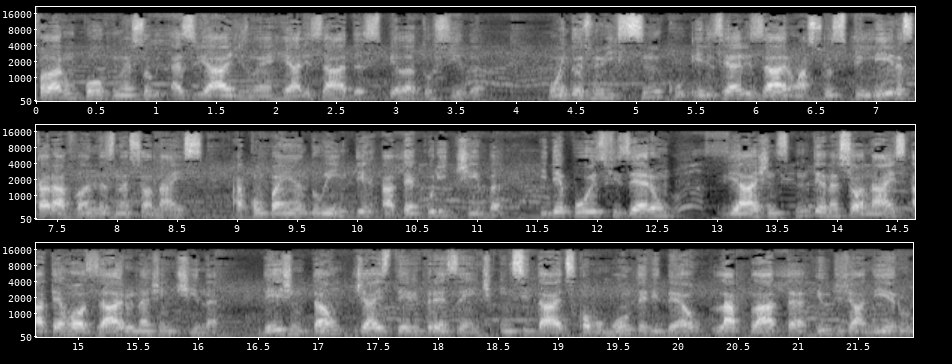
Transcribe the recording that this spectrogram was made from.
falar um pouco né, sobre as viagens né, realizadas pela torcida. Bom, em 2005 eles realizaram as suas primeiras caravanas nacionais, acompanhando o Inter até Curitiba, e depois fizeram viagens internacionais até Rosário, na Argentina. Desde então, já esteve presente em cidades como Montevidéu, La Plata, Rio de Janeiro,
